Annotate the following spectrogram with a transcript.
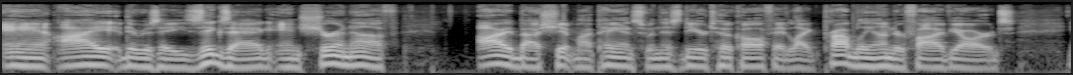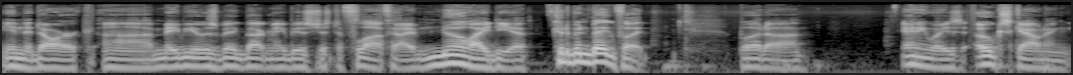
and i there was a zigzag and sure enough i about shit my pants when this deer took off at like probably under five yards in the dark. Uh, maybe it was big buck, maybe it was just a fluff. I have no idea. Could have been Bigfoot. But uh, anyways, oak scouting.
